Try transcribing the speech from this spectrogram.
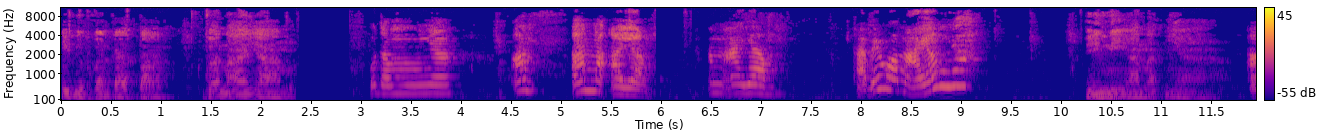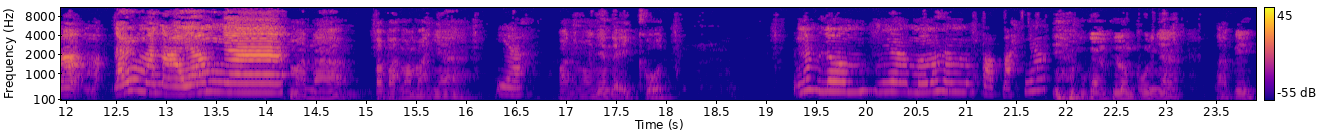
Ini bukan kata, itu anak ayam. udah punya an anak ayam anak ayam tapi mana ayamnya Ini anaknya. ah, tapi mana ayamnya Mana papa mamanya? ya Papa mamanya ndak ikut. ini belum punya mama sama papanya Ya, bukan belum punya, tapi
